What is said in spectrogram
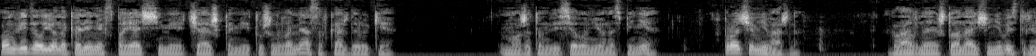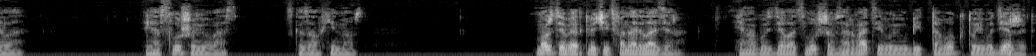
Он видел ее на коленях с парящими чашками тушеного мяса в каждой руке. Может, он висел у нее на спине? Впрочем, неважно. Главное, что она еще не выстрелила. — Я слушаю вас, — сказал Хинмост. Можете вы отключить фонарь-лазер? Я могу сделать лучше, взорвать его и убить того, кто его держит.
